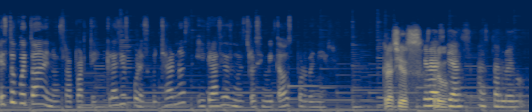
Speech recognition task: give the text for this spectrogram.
Esto fue toda de nuestra parte. Gracias por escucharnos y gracias a nuestros invitados por venir. Gracias. Gracias. Hasta luego.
